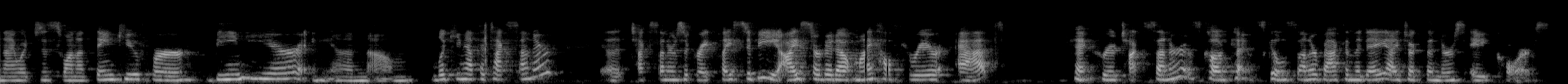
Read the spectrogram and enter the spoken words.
And I would just want to thank you for being here and um, looking at the Tech Center. Uh, Tech Center is a great place to be. I started out my health career at Kent Career Tech Center. It was called Kent Skills Center back in the day. I took the nurse aid course.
